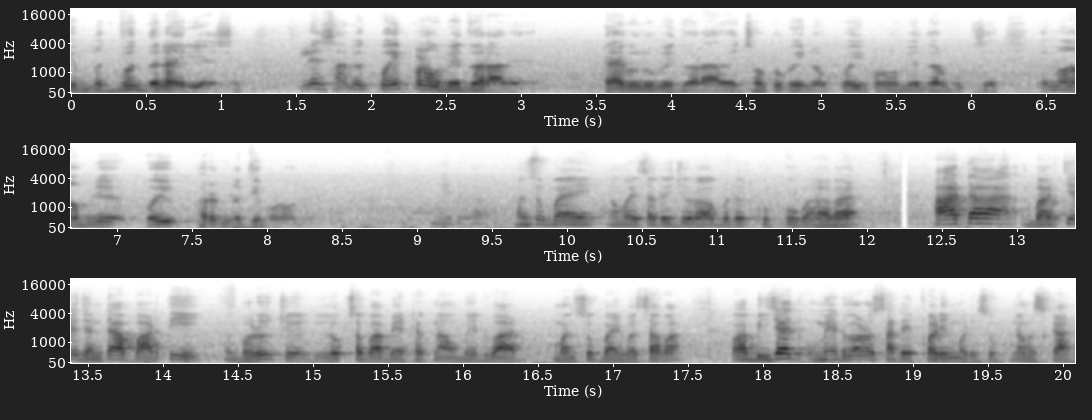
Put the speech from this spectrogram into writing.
એ મજબૂત બનાવી રહ્યા છે. એટલે સામે કોઈ પણ ઉમેદવાર આવે, ટ્રાઇબલ ઉમેદવાર આવે, છોટુભાઈનો કોઈ પણ ઉમેદવાર મૂકશે, એમાં અમને કોઈ ફરક નથી પડવાનો. મનસુખભાઈ, અમારી સાથે જોડાવા બદલ ખૂબ ખૂબ આભાર. આ હતા ભારતીય જનતા પાર્ટી ભરૂચ લોકસભા બેઠકના ઉમેદવાર મનસુખભાઈ વસાવા. આ બીજા જ ઉમેદવારો સાથે ફરી મળીશું. નમસ્કાર.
